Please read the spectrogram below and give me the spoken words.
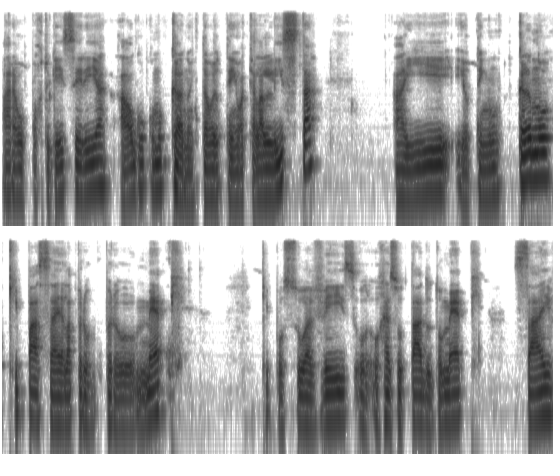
para o português seria algo como cano. Então eu tenho aquela lista Aí eu tenho um cano que passa ela pro, pro map, que por sua vez o, o resultado do map sai.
